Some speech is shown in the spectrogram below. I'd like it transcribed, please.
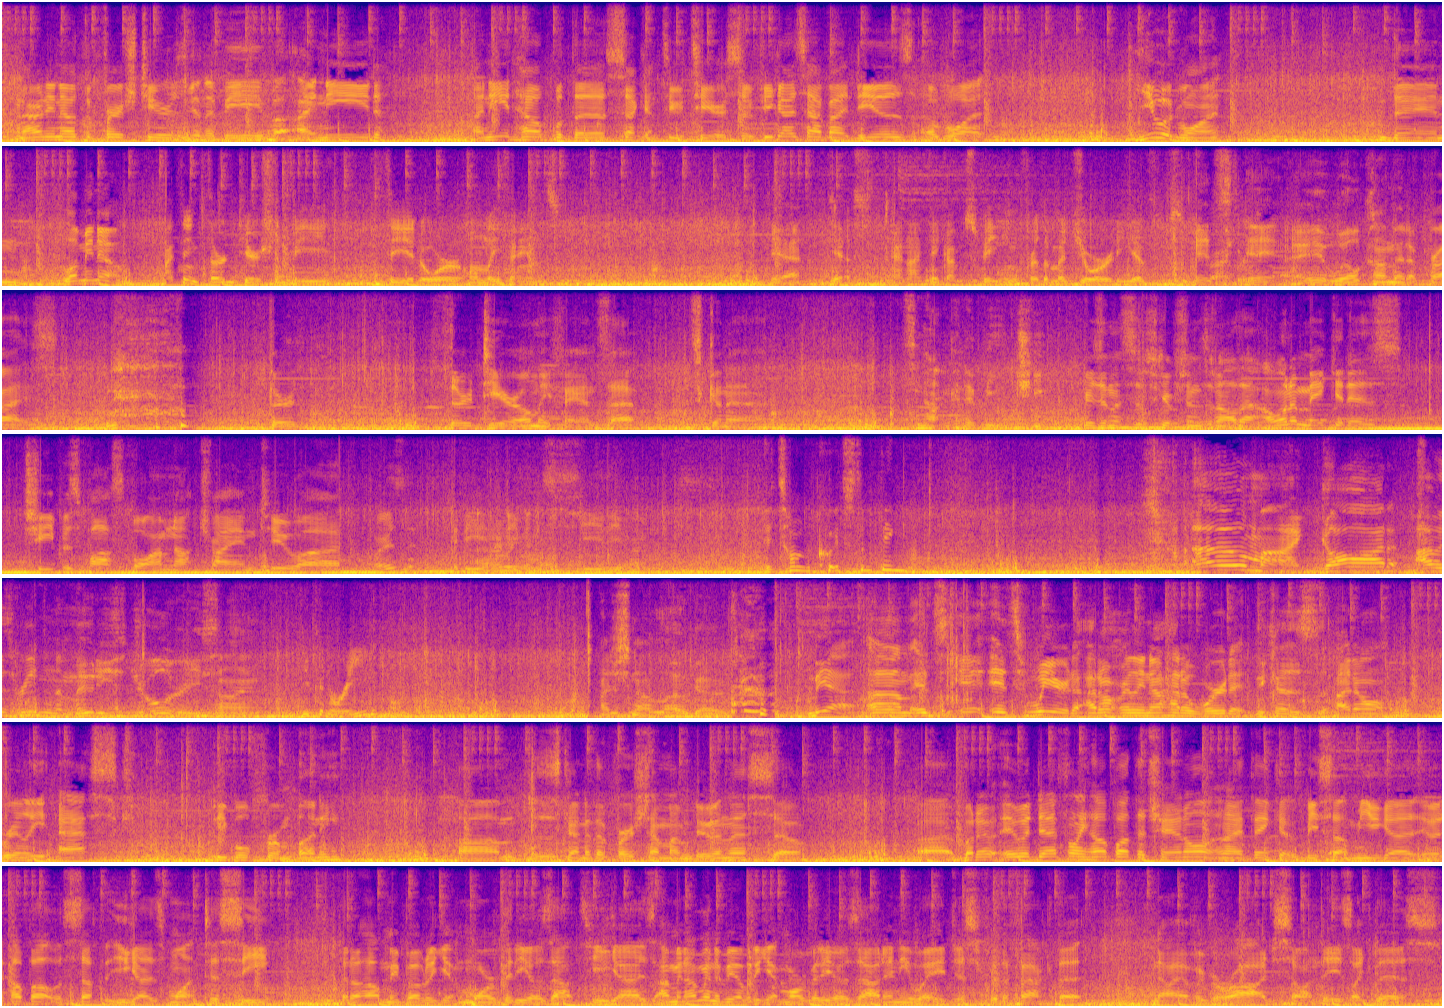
And I already know what the first tier is gonna be, but I need I need help with the second two tiers. So if you guys have ideas of what you would want, then let me know. I think third tier should be Theodore OnlyFans. Yeah. Yes. And I think I'm speaking for the majority of It's it, it will come at a price. third third tier OnlyFans. That it's gonna it's not gonna be cheap. Here's in the subscriptions and all that. I want to make it as cheap as possible. I'm not trying to. Uh, where is it? I don't even see the. arm. It's on the it's the big Oh my God! I was reading the Moody's jewelry sign. you can read? I just know logos. but yeah, um, it's it, it's weird. I don't really know how to word it because I don't really ask people for money. Um, this is kind of the first time I'm doing this, so. Uh, but it, it would definitely help out the channel, and I think it would be something you guys. It would help out with stuff that you guys want to see. It'll help me be able to get more videos out to you guys. I mean, I'm going to be able to get more videos out anyway, just for the fact that now I have a garage. So on days like this,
